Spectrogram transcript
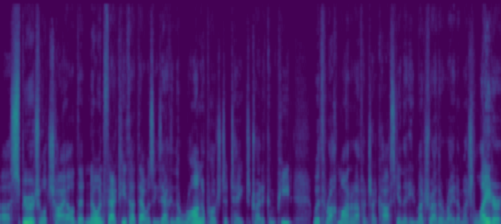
uh, spiritual child, that no, in fact, he thought that was exactly the wrong approach to take to try to compete with Rachmaninoff and Tchaikovsky, and that he'd much rather write a much lighter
